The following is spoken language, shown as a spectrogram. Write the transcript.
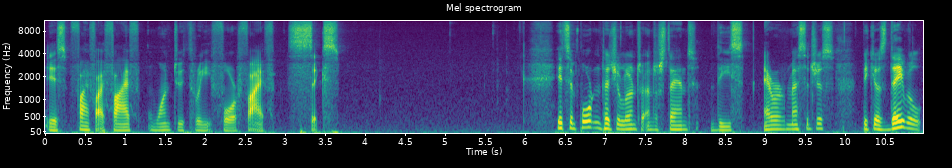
is 555 123 456. It's important that you learn to understand these error messages because they will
